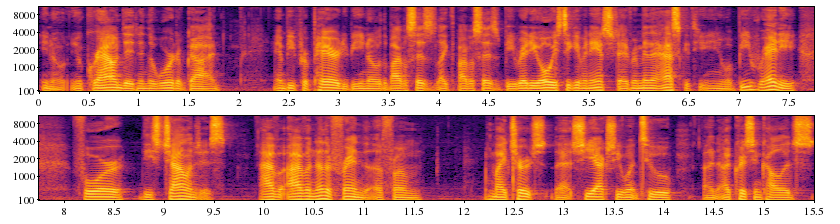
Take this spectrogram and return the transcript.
you know you're grounded in the word of god and be prepared. You know the bible says like the bible says be ready always to give an answer to every man that asketh you. You know be ready for these challenges. I have i have another friend uh, from my church that she actually went to a, a christian college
